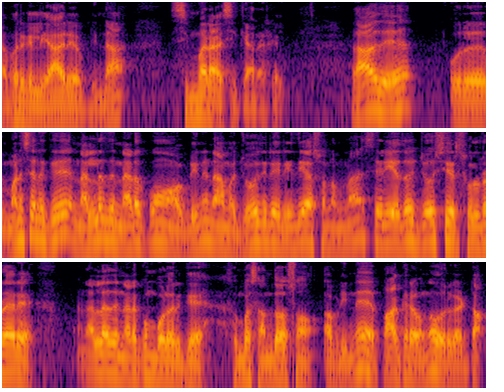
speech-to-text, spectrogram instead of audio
நபர்கள் யார் அப்படின்னா சிம்மராசிக்காரர்கள். அதாவது ஒரு மனுஷனுக்கு நல்லது நடக்கும் அப்படின்னு நாம் ஜோதிட ரீதியாக சொன்னோம்னா சரி ஏதோ ஜோசியர் சொல்கிறாரு நல்லது நடக்கும் போல இருக்கு ரொம்ப சந்தோஷம் அப்படின்னு பார்க்குறவங்க ஒரு கட்டம்.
